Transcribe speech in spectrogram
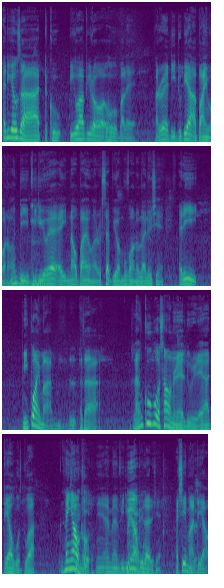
အဲ့ဒီဥစ္စာကတခုပြီးသွားပြီးတော့ဟိုဗာလဲ ငါတို့ရဲ့ဒီဒုတိယအပိုင်းပေါ့နော်ဒီဗီဒီယိုရဲ့အဲ့နောက်အပိုင်းကိုငါတို့ဆက်ပြီးတော့ move on လုပ်လိုက်လို့ရှိရင်အဲ့ဒီမီ point မှာအစားလန်ကူဖို့စောင့်နေတဲ့လူတွေတဲကတယောက်ကို तू ကနှစ်ယောက်နော် MN ဗီဒီယိုမှာတွေ့လိုက်လို့ရှိရင်အရှိမတယောက်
